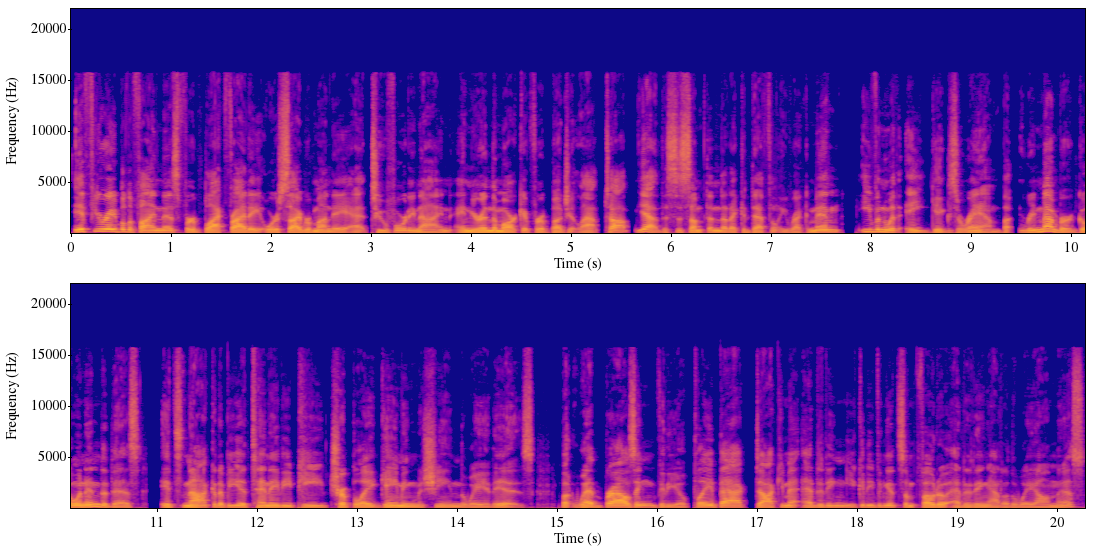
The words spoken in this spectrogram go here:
If you're able to find this for Black Friday or Cyber Monday at 249 and you're in the market for a budget laptop, yeah, this is something that I could definitely recommend, even with 8 gigs of RAM. But remember, going into this, it's not going to be a 1080p AAA gaming machine the way it is. But web browsing, video playback, document editing, you could even get some photo editing out of the way on this.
